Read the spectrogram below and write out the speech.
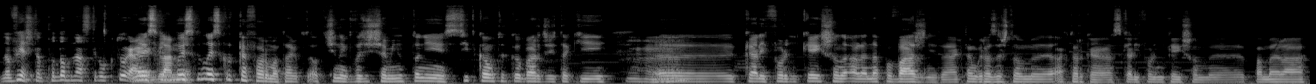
no wiesz, no podobna struktura no jest, dla mnie. Jest, no jest krótka forma, tak? Odcinek 20 minut to nie jest sitcom, tylko bardziej taki mhm. e, Californication, ale na poważnie, tak? Tam gra zresztą e, aktorka z Californication, e, Pamela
